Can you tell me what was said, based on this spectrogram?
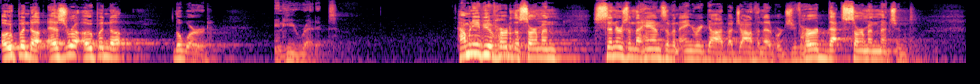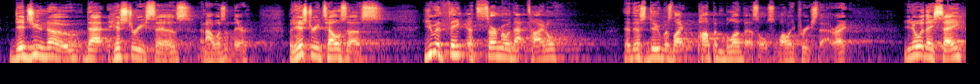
opened up, Ezra opened up the word and he read it. How many of you have heard of the sermon Sinners in the Hands of an Angry God by Jonathan Edwards? You've heard that sermon mentioned. Did you know that history says, and I wasn't there, but history tells us, you would think a sermon with that title, that this dude was like popping blood vessels while he preached that, right? You know what they say?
